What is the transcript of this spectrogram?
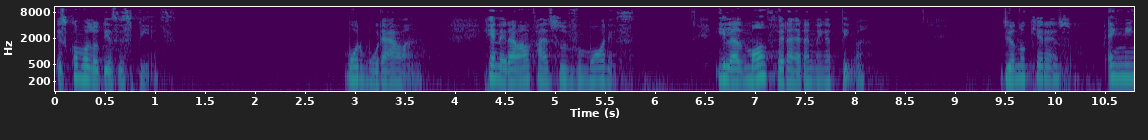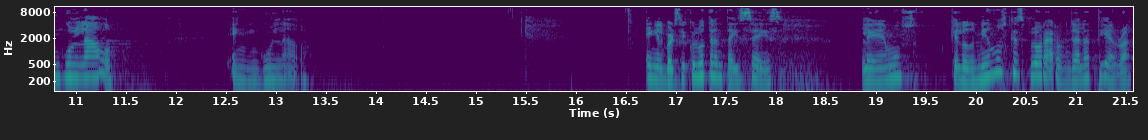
es como los diez espías. Murmuraban, generaban falsos rumores y la atmósfera era negativa. Dios no quiere eso. En ningún lado. En ningún lado. en el versículo 36 leemos que los mismos que exploraron ya la tierra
